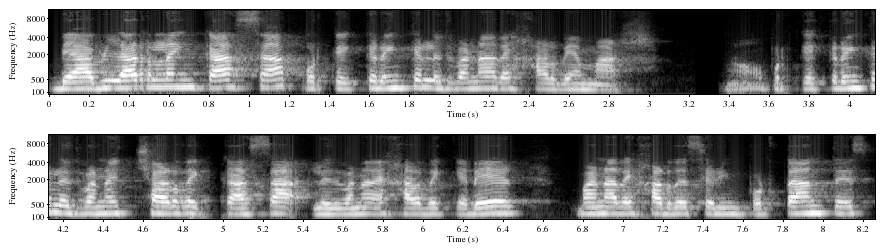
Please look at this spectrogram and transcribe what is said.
de hablarla en casa porque creen que les van a dejar de amar, ¿no? Porque creen que les van a echar de casa, les van a dejar de querer, van a dejar de ser importantes,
